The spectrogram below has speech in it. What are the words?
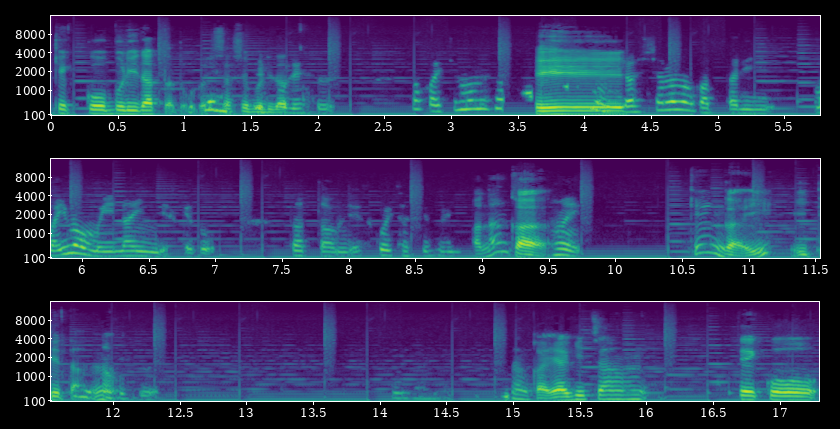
結構ぶりだったってこと？久しぶりだった。そうです。なんか、石丸さんへえいらっしゃらなかったり、まあ今もいないんですけど、だったんで、すごい久しぶり。あ、なんか、はい。県外？行ってたの？なんか、ヤギちゃんってこ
